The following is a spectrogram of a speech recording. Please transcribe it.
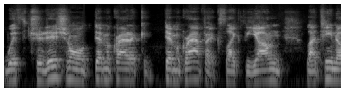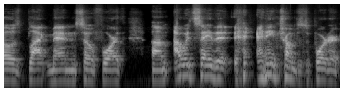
with traditional Democratic demographics like the young, Latinos, black men, and so forth. Um, I would say that any Trump supporter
